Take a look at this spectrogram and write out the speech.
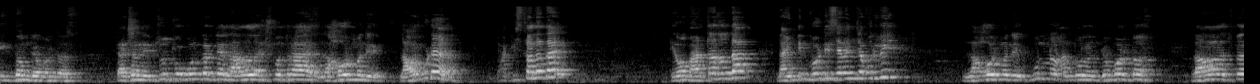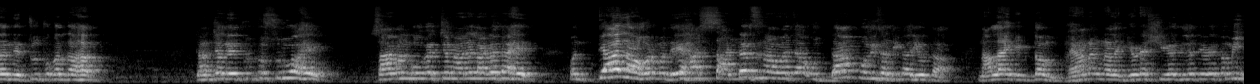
एकदम जबरदस्त. त्याचं नेतृत्व कोण करते लाला लजपत राय लाहोरमध्ये लाहोर कुठे आहे आता? पाकिस्तानात आहे. तेव्हा भारतात होता. नाईन्टीन फोर्टी सेव्हनच्या पूर्वी लाहोरमध्ये पूर्ण आंदोलन जबरदस्त. लाला लजपत राय नेतृत्व करत आहात. त्यांचं नेतृत्व सुरू आहे. सायमन गोगतचे नारे लागत आहेत. पण त्या लाहोरमध्ये हा सांडर्स नावाचा उद्दाम पोलीस अधिकारी होता. नालायक एकदम भयानक नालायक. जेवढ्या शिळ दिल्या तेवढ्या कमी.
